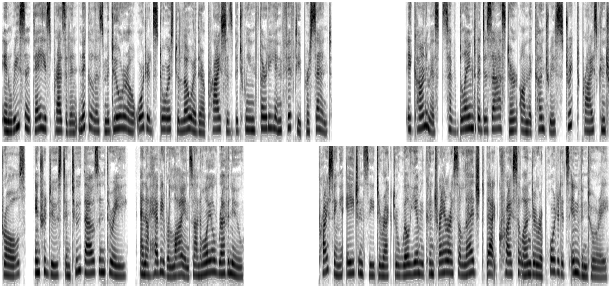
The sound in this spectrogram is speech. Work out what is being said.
In recent days President Nicolas Maduro ordered stores to lower their prices between 30 and 50 percent. Economists have blamed the disaster on the country's strict price controls, introduced in 2003, and a heavy reliance on oil revenue Pricing Agency Director William Contreras alleged that Kreisel underreported its inventory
